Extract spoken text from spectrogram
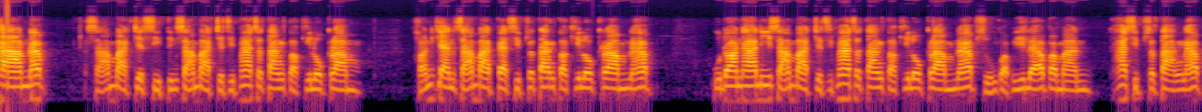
คามนะครับ3บาท70ถึง3บาท75สตางค์ต่อกิโลกรัม ขอนแก่น3บาท80สตางค์ต่อกิโลกรัมนะครับ อุดรธานี3บาท75สตางค์ต่อกิโลกรัมนะครับ สูงกว่าปีที่แล้วประมาณ50สตางค์นะครับ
